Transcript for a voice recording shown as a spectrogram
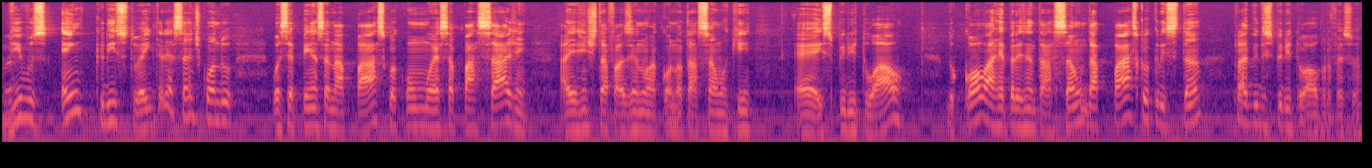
Né? Vivos em Cristo. É interessante quando você pensa na Páscoa como essa passagem aí a gente está fazendo uma conotação aqui é, espiritual, do qual a representação da Páscoa cristã para a vida espiritual, professor?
